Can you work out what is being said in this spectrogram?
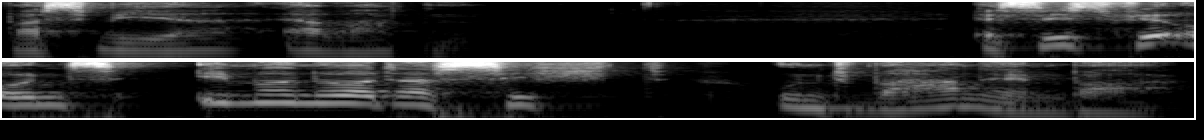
was wir erwarten. Es ist für uns immer nur das Sicht und wahrnehmbar,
